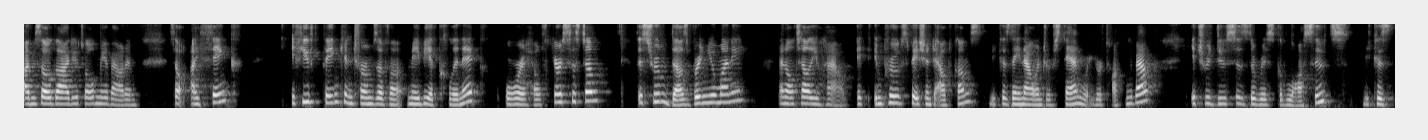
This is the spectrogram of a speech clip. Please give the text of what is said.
I'm so glad you told me about him. So I think if you think in terms of a, maybe a clinic or a healthcare system, this room does bring you money. And I'll tell you how. It improves patient outcomes because they now understand what you're talking about. It reduces the risk of lawsuits because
